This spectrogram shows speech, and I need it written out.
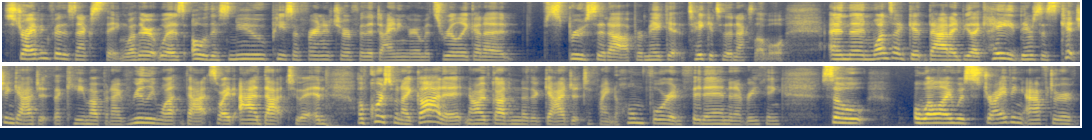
striving for this next thing, whether it was, oh, this new piece of furniture for the dining room, it's really going to spruce it up or make it take it to the next level. And then once I'd get that, I'd be like, hey, there's this kitchen gadget that came up and I really want that. So I'd add that to it. And of course, when I got it, now I've got another gadget to find a home for and fit in and everything. So while I was striving after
